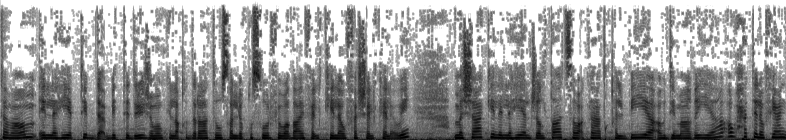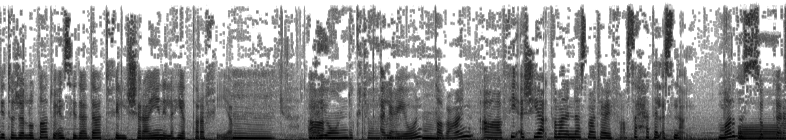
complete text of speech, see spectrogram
تمام اللي هي بتبدأ بالتدريج وممكن لا قدر الله توصل لقصور في وظائف الكلى وفشل كلوي مشاكل اللي هي الجلطات سواء كانت قلبية أو دماغية أو حتى لو في عندي تجلطات وانسدادات في الشرايين اللي هي الطرفية مم. العيون دكتور العيون مم. طبعا آه في أشياء كمان الناس ما تعرفها صحة الأسنان مرضى السكر صحيح.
